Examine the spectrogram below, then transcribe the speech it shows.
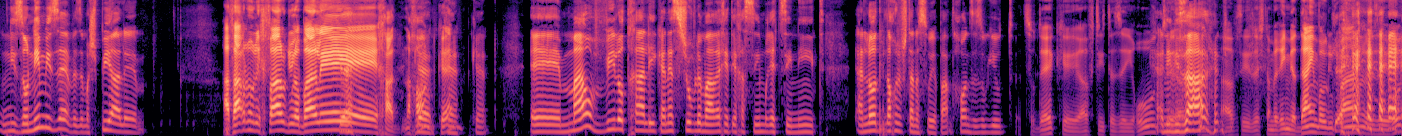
ניזונים מזה, וזה משפיע עליהם. עברנו לכפר גלובלי כן. אחד, נכון? כן, כן. Uh, מה הוביל אותך להיכנס שוב למערכת יחסים רצינית? אני לא, לא חושב שאתה נשוי הפעם, נכון? זה זוגיות. אתה צודק, אה, אהבתי את הזהירות. אני אה, נזהר. אהבתי- את זה שאתה מרים ידיים באולפן, וזהירות.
